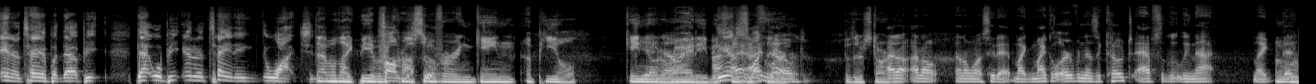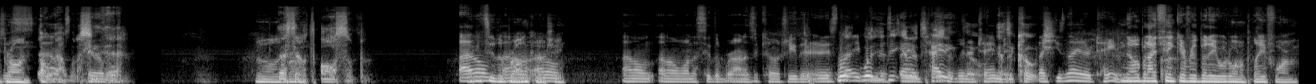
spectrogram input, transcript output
entertaining, but that be that will be entertaining to watch. That would like be able to cross over and gain appeal, gain Yeah, notoriety I- because Yeah, of I their, know. of their star. I don't, I don't, I don't want to say that. Like Michael Irvin as a coach, absolutely not. Like Oh, that LeBron. just Oh, I want to see terrible. that. Well, That sounds awesome. I, I don't see LeBron I don't, I coaching. don't, I don't. I don't want to see LeBron as a coach either. And it's Would- not even would the same type of entertaining, though, as a entertainment. coach? Like he's not entertaining. No, but I think everybody would want to play for him.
